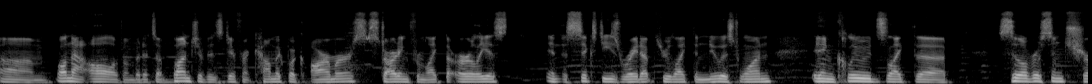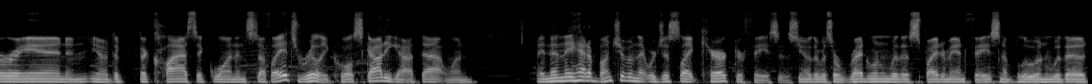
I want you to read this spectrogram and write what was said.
Um, well, not all of them, but it's a bunch of his different comic book armors, starting from like the earliest in the 60s right up through like the newest one. It includes like the Silver Centurion and you know the the classic one and stuff. Like it's really cool. Scotty got that one. And then they had a bunch of them that were just like character faces. You know, there was a red one with a Spider-Man face and a blue one with a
